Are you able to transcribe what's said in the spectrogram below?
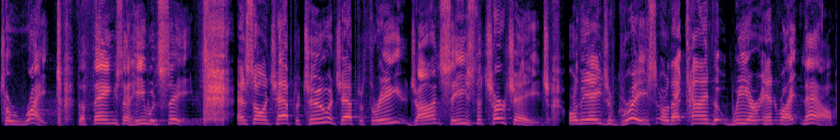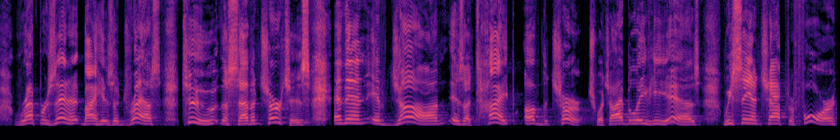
to write the things that he would see. And so in chapter 2 and chapter 3, John sees the church age or the age of grace or that time that we are in right now, represented by his address to the seven churches. And then if John is a type of the church, which I believe he is, we see in chapter 4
